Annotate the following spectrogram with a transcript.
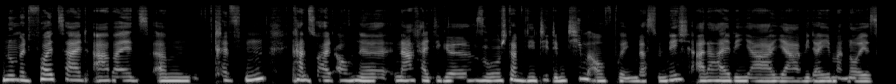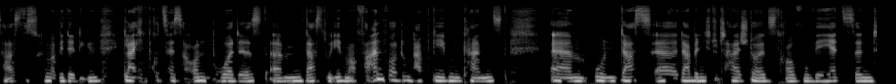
nur mit Vollzeitarbeitskräften ähm, kannst du halt auch eine nachhaltige so Stabilität im Team aufbringen, dass du nicht alle halbe Jahr, Jahr wieder jemand Neues hast, dass du immer wieder die gleichen Prozesse onboardest, ähm, dass du eben auch Verantwortung abgeben kannst. Ähm, und das, äh, da bin ich total stolz drauf, wo wir jetzt sind.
